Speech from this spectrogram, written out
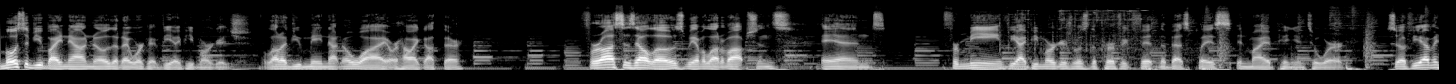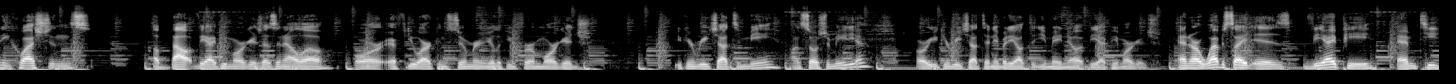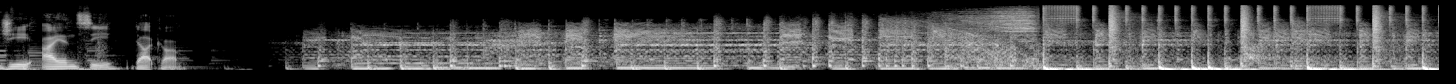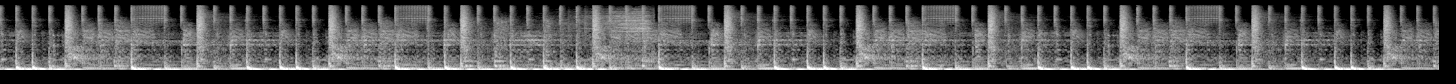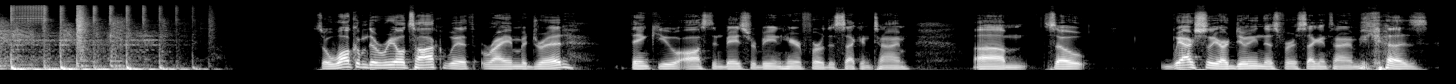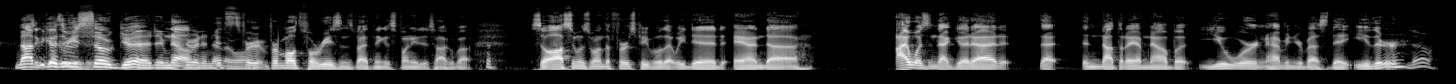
Most of you by now know that I work at VIP Mortgage. A lot of you may not know why or how I got there. For us as LOs, we have a lot of options. And for me, VIP Mortgage was the perfect fit and the best place, in my opinion, to work. So if you have any questions about VIP Mortgage as an LO, or if you are a consumer and you're looking for a mortgage, you can reach out to me on social media, or you can reach out to anybody else that you may know at VIP Mortgage. And our website is VIPMTGINC.com. So, welcome to Real Talk with Ryan Madrid. Thank you, Austin Bates, for being here for the second time. Um, so, we actually are doing this for a second time because not because it was reason. so good and no, we're doing another it's one. For, for multiple reasons, but I think it's funny to talk about. so, Austin was one of the first people that we did, and uh, I wasn't that good at it. That and not that I am now, but you weren't having your best day either. No.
